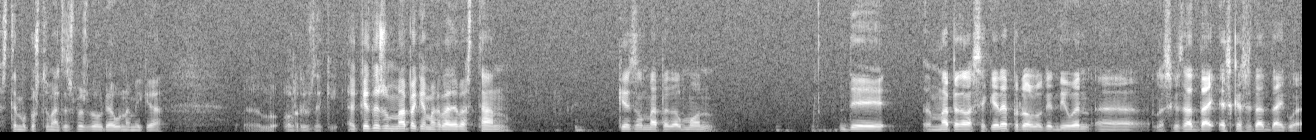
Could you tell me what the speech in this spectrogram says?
estem acostumats, després veureu una mica eh, els rius d'aquí. Aquest és un mapa que m'agrada bastant, que és el mapa del món, de, el mapa de la sequera, però el que en diuen eh, l'escassetat d'aigua.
